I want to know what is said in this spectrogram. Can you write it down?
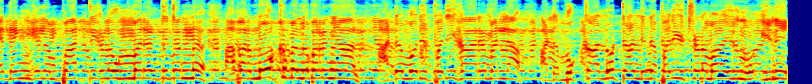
ഏതെങ്കിലും പാർട്ടികളെ ഉമ്മരട്ട് ചെന്ന് അവർ നോക്കുമെന്ന് പറഞ്ഞാൽ അതും ഒരു പരിഹാരമല്ല. അത് മുക്കാൽ നൂറ്റാണ്ടിന്റെ പരീക്ഷണമായിരുന്നു. ഇനി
